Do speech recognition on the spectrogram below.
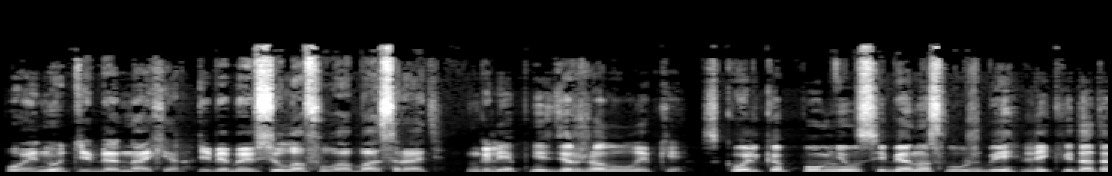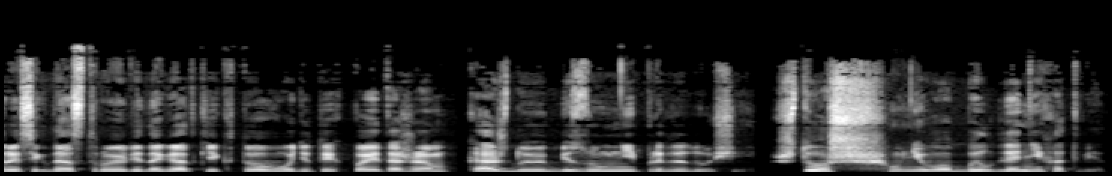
Ой, ну тебя нахер, тебе бы всю лафу обосрать. Глеб не сдержал улыбки. Сколько помнил себя на службе, ликвидаторы всегда строили догадки, кто водит их по этажам, каждую безумней предыдущий. Что ж, у него был для них ответ.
